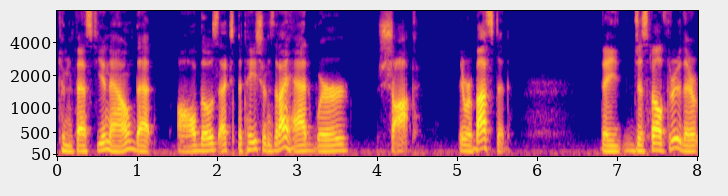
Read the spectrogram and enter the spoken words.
confess to you now that all those expectations that I had were shot. They were busted. They just fell through. There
